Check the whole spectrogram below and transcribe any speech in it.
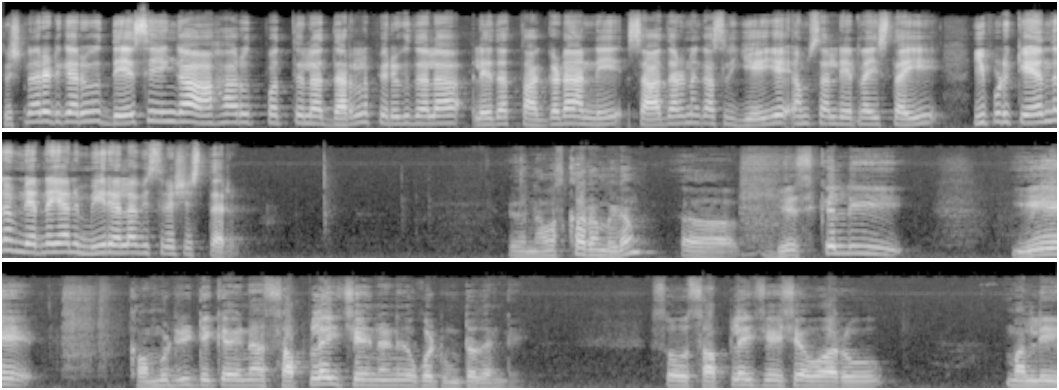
కృష్ణారెడ్డి గారు దేశీయంగా ఆహార ఉత్పత్తుల ధరల పెరుగుదల లేదా తగ్గడాన్ని సాధారణంగా అసలు ఏ ఏ అంశాలు నిర్ణయిస్తాయి? ఇప్పుడు కేంద్రం నిర్ణయాన్ని మీరు ఎలా విశ్లేషిస్తారు? నమస్కారం మేడం. బేసికల్లీ ఏ కమోడిటీకైనా సప్లై చైన్ అనేది ఒకటి ఉంటుందండి. సో సప్లై చేసేవారు మళ్ళీ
